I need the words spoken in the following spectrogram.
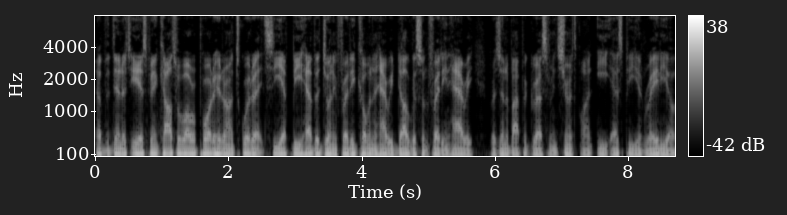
Heather Dinich, ESPN college football reporter, here on Twitter at CFB Heather, joining Freddie Coleman and Harry Douglas on Freddie and Harry, presented by Progressive Insurance on ESPN Radio.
